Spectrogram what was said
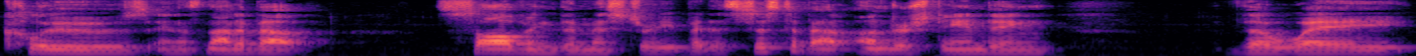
clues and it's not about solving the mystery, but it's just about understanding the way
